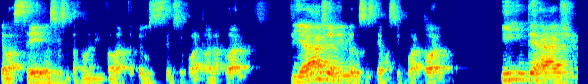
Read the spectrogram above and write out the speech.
pela seiva, se você está falando em planta, pelo sistema circulatório da planta, viaja ali pelo sistema circulatório e interage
